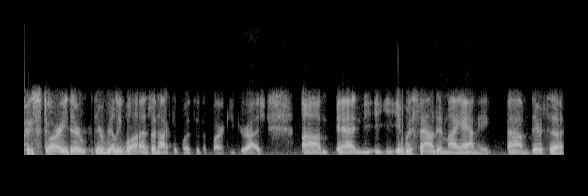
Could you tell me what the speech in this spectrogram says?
true story. There there really was an octopus in the parking garage, um, and it was found in Miami. Um, there's a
